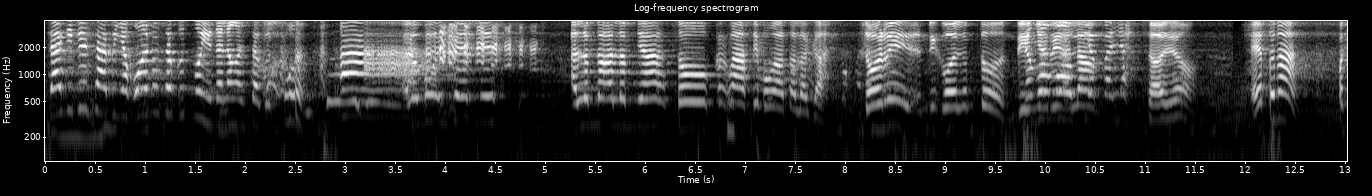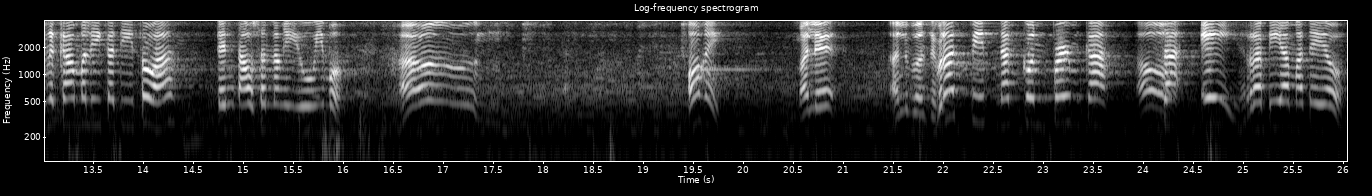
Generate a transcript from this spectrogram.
Bill sabi niya, kung anong sagot mo, yun na lang ang sagot ko. Ah! Alam mo, in fairness, alam na alam niya, so kaklase mo nga talaga. sorry, hindi ko alam to. Hindi niya rin alam. Nangongopya pala. Sayang. Eto na, pag nagkamali ka dito ha, 10,000 lang iuwi mo. Ah, Okay, mali. Ano ba sagot? Brad Pitt, nag-confirm ka Oo. sa A, Rabia Mateo.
